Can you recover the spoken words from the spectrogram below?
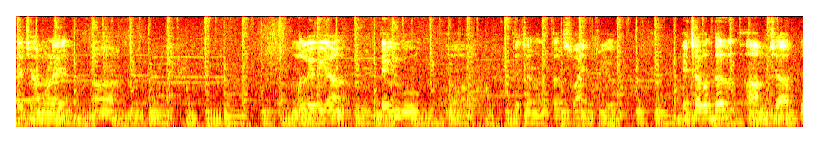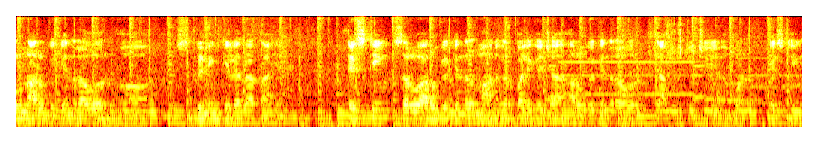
त्याच्यामुळे मलेरिया डेंगू त्याच्यानंतर स्वाईन फ्लू याच्याबद्दल आमच्या पूर्ण आरोग्य केंद्रावर स्क्रीनिंग केल्या जात आहे. टेस्टिंग सर्व आरोग्य केंद्र महानगरपालिकेच्या आरोग्य केंद्रावर त्या गोष्टीची आपण टेस्टिंग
